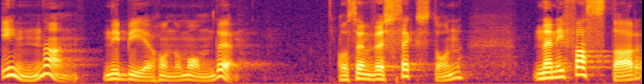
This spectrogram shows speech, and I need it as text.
innan ni ber honom om det. Och sen vers 16. När ni fastar,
